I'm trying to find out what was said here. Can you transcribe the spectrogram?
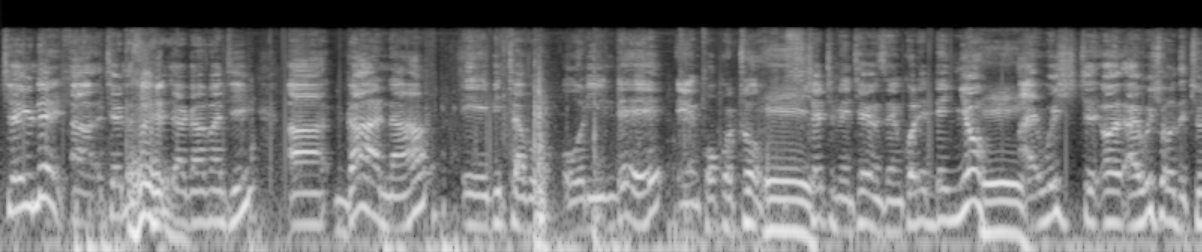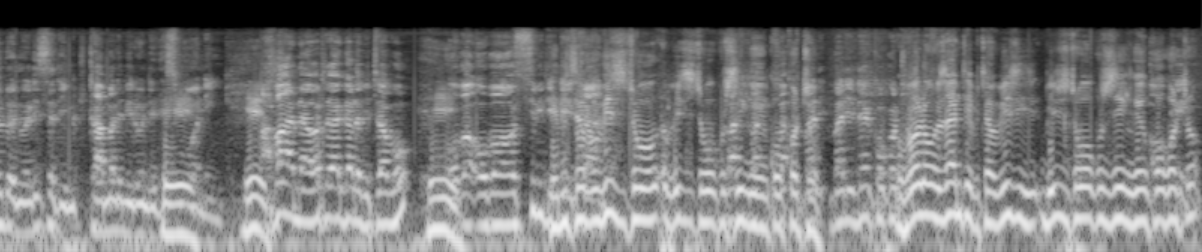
Kyeyune kyeyune agamba nti ah, gaana ebitabo olinde enkokoto statement eyo nze nkoledde nnyo. I wish to- uh, I wish all the children were listening tutambale mirundi this morning. Abaana abatayagala bitabo oba oba osibire ebitabo bizitowa okusinga enkokoto. oba olowooza nti ebitabo bizi- bizitowa okusinga enkokoto?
